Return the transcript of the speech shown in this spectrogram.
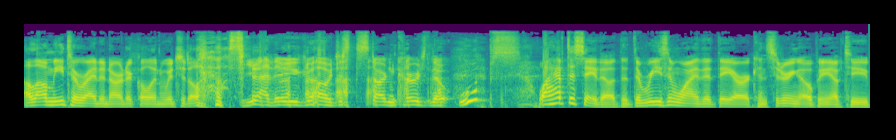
Allow me to write an article in which it allows. Yeah, there you go. Just start encouraging the oops. Well, I have to say though that the reason why that they are considering opening up to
